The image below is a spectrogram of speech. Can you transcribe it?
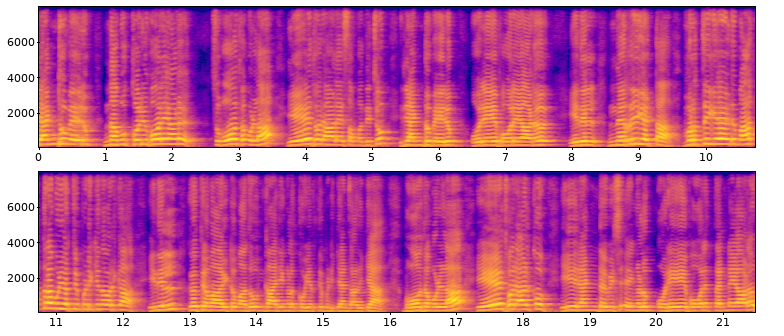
രണ്ടുപേരും നമുക്കൊരുപോലെയാണ്. സുബോധമുള്ള ഏതൊരാളെ സംബന്ധിച്ചും രണ്ടുപേരും ഒരേപോലെയാണ്. ഇതിൽ നെറികെട്ട വൃത്തികേട് മാത്രം ഉയർത്തിപ്പിടിക്കുന്നവർക്ക് ഇതിൽ കൃത്യമായിട്ടും അതും കാര്യങ്ങളൊക്കെ ഉയർത്തിപ്പിടിക്കാൻ സാധിക്കുക. ബോധമുള്ള ഏതൊരാൾക്കും ഈ രണ്ട് വിഷയങ്ങളും ഒരേപോലെ തന്നെയാണ്.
